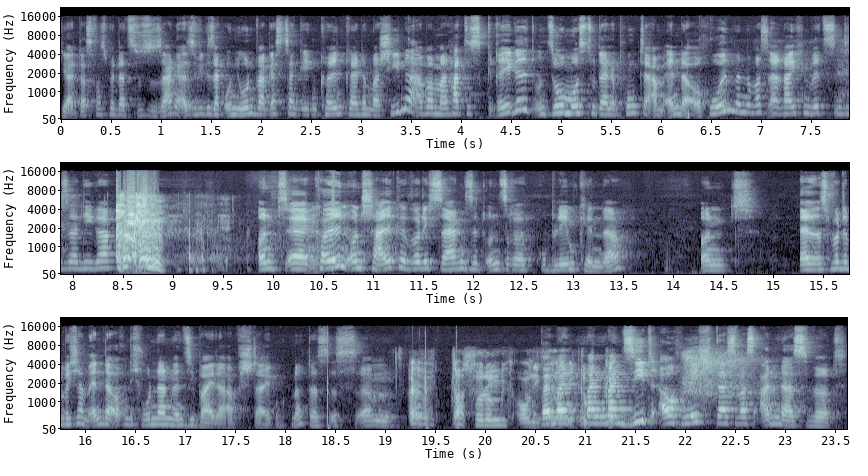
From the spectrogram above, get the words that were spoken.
ja das, was wir dazu zu sagen. Also wie gesagt, Union war gestern gegen Köln keine Maschine, aber man hat es geregelt und so musst du deine Punkte am Ende auch holen, wenn du was erreichen willst in dieser Liga. Und äh, Köln und Schalke, würde ich sagen, sind unsere Problemkinder. Und also es würde mich am Ende auch nicht wundern, wenn sie beide absteigen. Ne? Das ist, ähm, äh, das würde mich auch nicht weil wundern. man, Ich glaube, man, man sieht auch nicht, dass was anders wird.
